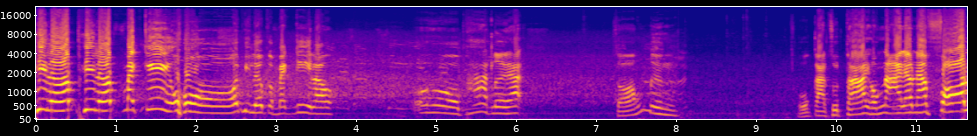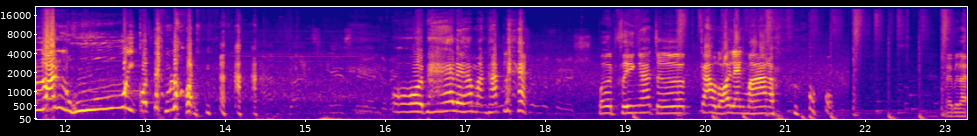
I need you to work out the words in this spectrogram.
พี่เลิฟพี่เลิฟแม็กกี้โอ้โหพี่เลิฟกับแม็กกี้เราโอ้โหพลาดเลยฮะสองหนึ่งโอกาสสุดท้ายของนายแล้วนะ ฟอร์ลันหูยกดเต็มหลอดโอ้ยแพ้เลยฮะมันทัดแรก เปิดซิงฮะเจอ 900 แรงมาครับ ไม่เป็นไร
